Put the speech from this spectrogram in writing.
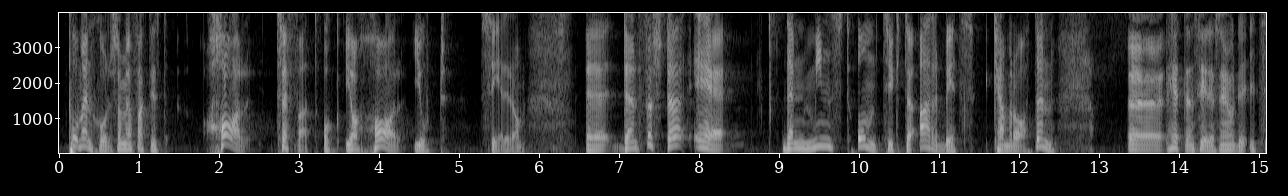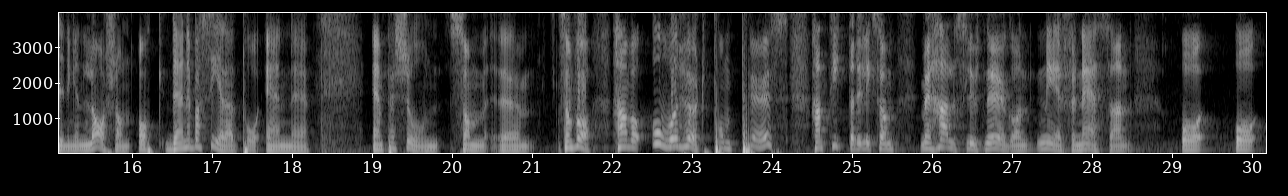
på människor som jag faktiskt har träffat och jag har gjort serier om. Eh, den första är den minst omtyckte arbetskamraten. Uh, hette en serie som jag gjorde i tidningen Larsson. Och Den är baserad på en, uh, en person som, uh, som var... Han var oerhört pompös. Han tittade liksom med halvslutna ögon ner för näsan och, och,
